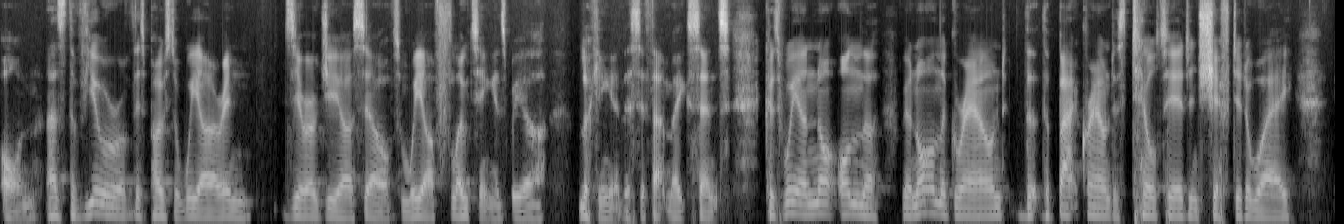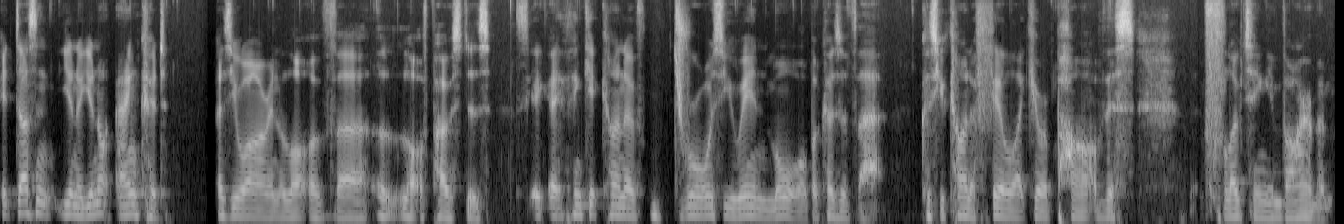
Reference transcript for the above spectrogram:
on as the viewer of this poster we are in zero g ourselves and we are floating as we are looking at this, if that makes sense, because we are not on the we are not on the ground. That the background is tilted and shifted away. It doesn't, you know, you're not anchored as you are in a lot of uh, a lot of posters. I think it kind of draws you in more because of that, because you kind of feel like you're a part of this floating environment,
